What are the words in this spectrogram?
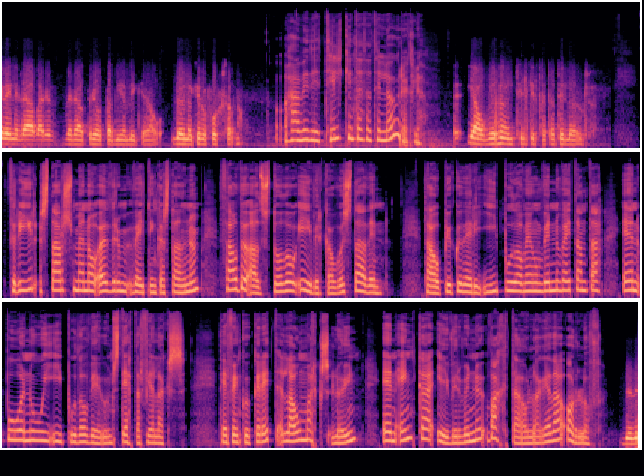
greinilega væri verið að brjóta mjög mikið á launakjöru fólksarna. Hafið þið tilkynnt þetta til lögreglu? Já, við höfum tilkynnt þetta til lögreglu. Þrýr starfsmenn á öðrum veitingastaðnum þáðu aðstóð og yfirgáfu staðinn. Þá byggu þeir í íbúð á vegum vinnuveitanda en búa nú í íbúð á vegum stjættarfélags. Þeir fengu greitt lámarkslaun en enga yfirvinnu vakta álag eða orlof við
